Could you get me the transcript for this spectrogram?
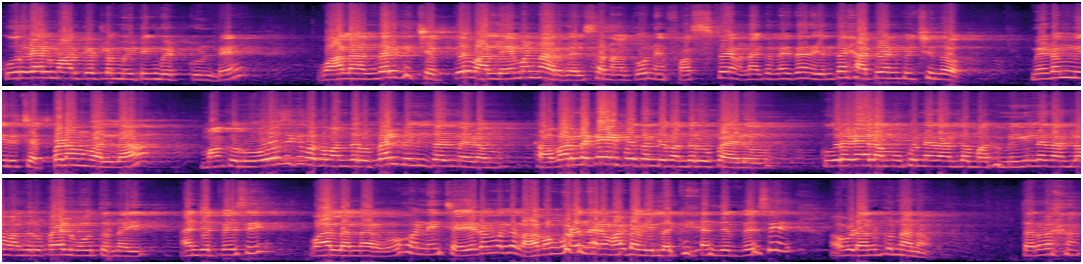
కూరగాయల మార్కెట్లో మీటింగ్ పెట్టుకుంటే వాళ్ళందరికీ చెప్తే వాళ్ళు ఏమన్నారు తెలుసా నాకు? నేను ఫస్ట్ టైం నాకు అయితే ఎంత హ్యాపీ అనిపించిందో. మేడం మీరు చెప్పడం వల్ల మాకు రోజుకి ఒక వంద రూపాయలు మిగులుతుంది మేడం. కవర్లకే అయిపోతుంది వంద రూపాయలు. కూరగాయలు అమ్ముకునే దాంట్లో మాకు మిగిలిన దాంట్లో వంద రూపాయలు పోతున్నాయి అని చెప్పేసి వాళ్ళు అన్నారు ఓహో నేను చేయడం వల్ల లాభం కూడా ఉందన్నమాట వీళ్ళకి అని చెప్పేసి అప్పుడు అనుకున్నాను. తర్వాత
